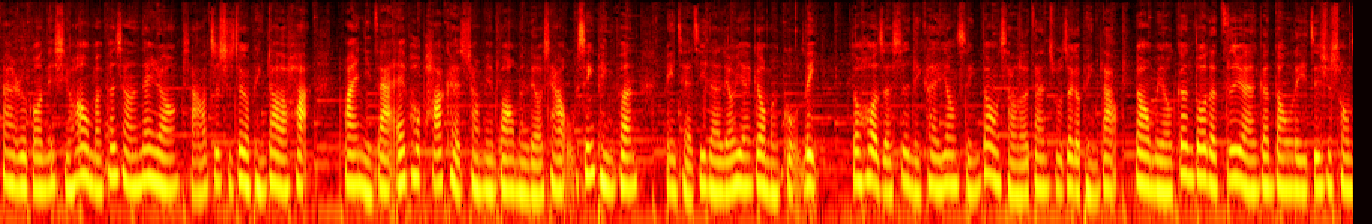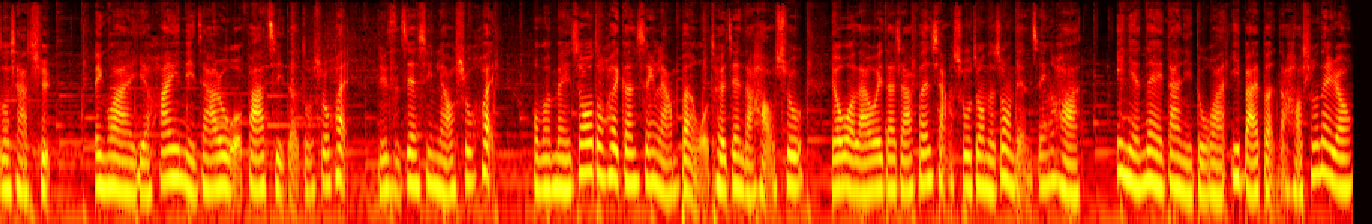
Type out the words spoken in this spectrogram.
那如果你喜欢我们分享的内容，想要支持这个频道的话，欢迎你在 Apple Podcast 上面帮我们留下五星评分，并且记得留言给我们鼓励。又或者是你可以用行动小额赞助这个频道，让我们有更多的资源跟动力继续创作下去。另外，也欢迎你加入我发起的读书会——女子健心聊书会。我们每周都会更新两本我推荐的好书，由我来为大家分享书中的重点精华。一年内带你读完一百本的好书内容，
